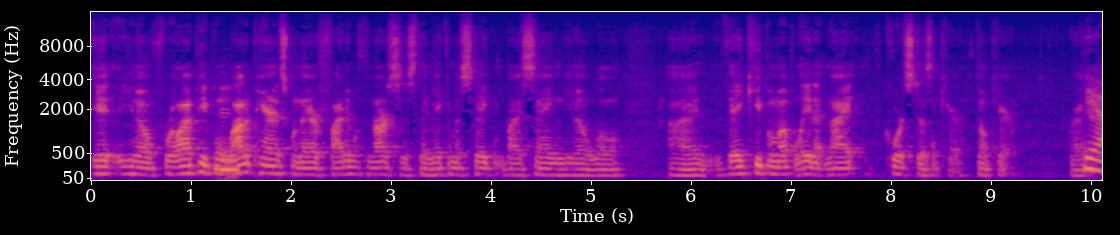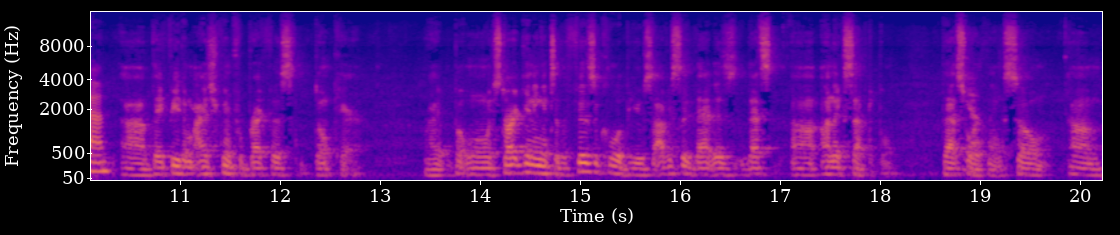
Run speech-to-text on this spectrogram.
It, you know, for a lot of people, a lot of parents, when they are fighting with a narcissist, they make a mistake by saying, you know, well, uh, they keep them up late at night. The courts doesn't care, don't care, right? Yeah. Uh, they feed them ice cream for breakfast, don't care, right? But when we start getting into the physical abuse, obviously that is that's uh, unacceptable, that sort of thing. So, um,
